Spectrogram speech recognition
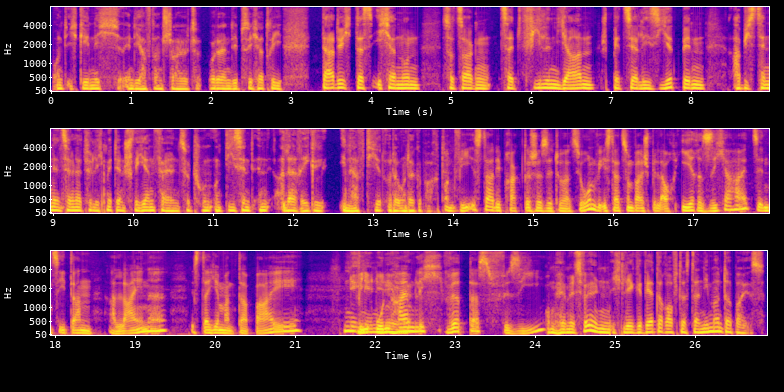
und ich gehe nicht in die Haftanstalt oder in die Psychiatrie. Dadurch, dass ich ja nun sozusagen seit vielen Jahren spezialisiert bin, habe ich es tendenziell natürlich mit den schweren Fällen zu tun und die sind in aller Regel inhaftiert oder untergebracht. Und wie ist da die praktische Situation? Wie ist da zum Beispiel auch Ihre Sicherheit? Sind Sie dann alleine? Ist da jemand dabei? Nee, Wie nee, nee, nee. unheimlich wird das für Sie? Um Himmels Willen, ich lege Wert darauf, dass da niemand dabei ist.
